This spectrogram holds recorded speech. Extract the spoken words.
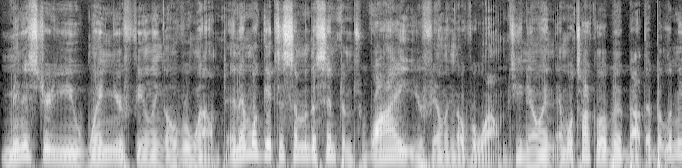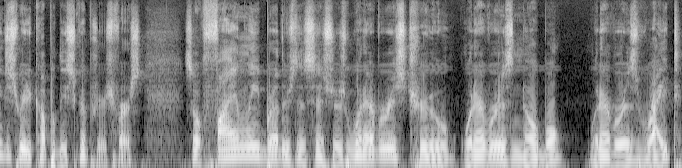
minister to you when you're feeling overwhelmed. And then we'll get to some of the symptoms, why you're feeling overwhelmed, you know, and, and we'll talk a little bit about that. But let me just read a couple of these scriptures first. So finally, brothers and sisters, whatever is true, whatever is noble, whatever is right,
